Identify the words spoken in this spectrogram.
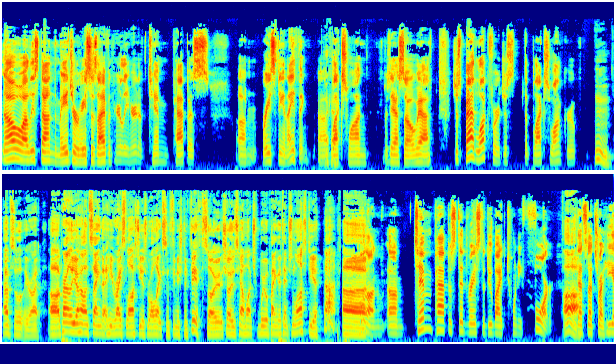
No, at least on the major races, I haven't really heard of Tim Pappas um, racing in anything. Uh, okay. Black Swan, yeah. So yeah, just bad luck for just the Black Swan crew. Mm, absolutely right. Uh, apparently, Johan's saying that he raced last year's Rolex and finished in fifth, so it shows how much we were paying attention last year. uh, Hold on. Um, Tim Pappas did race the Dubai 24. Ah, that's that's right. He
